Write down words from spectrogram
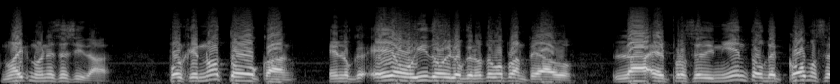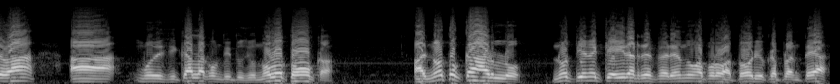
No hay, no necesidad. Porque no tocan, en lo que he oído y lo que no tengo planteado, la, el procedimiento de cómo se va a modificar la constitución, no lo toca. Al no tocarlo, no tiene que ir al referéndum aprobatorio que plantea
